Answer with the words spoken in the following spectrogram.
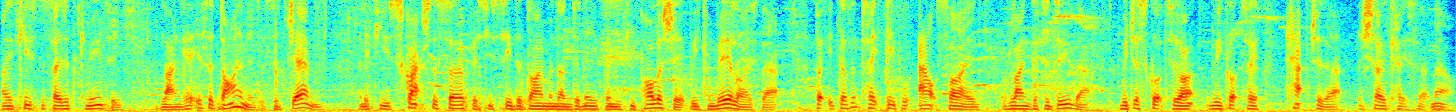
I used to say to the community, Langa is a diamond, it's a gem. And if you scratch the surface, you see the diamond underneath, and if you polish it, we can realise that. But it doesn't take people outside of Langa to do that. We just got to, uh, we got to capture that and showcase that now.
